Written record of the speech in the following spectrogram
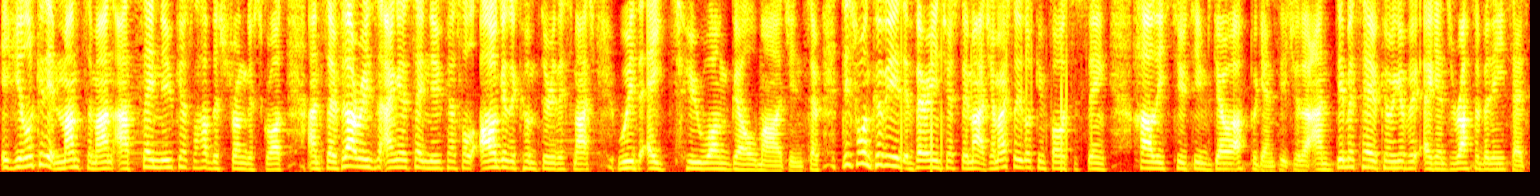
if you look at it man-to-man, -man, I'd say Newcastle have the stronger squad, and so for that reason, I'm going to say Newcastle are going to come through this match with a 2-1 goal margin. So this one could be a very interesting match. I'm actually looking forward to seeing how these two teams go up against each other. And Di Matteo coming up against Rafa Benitez.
